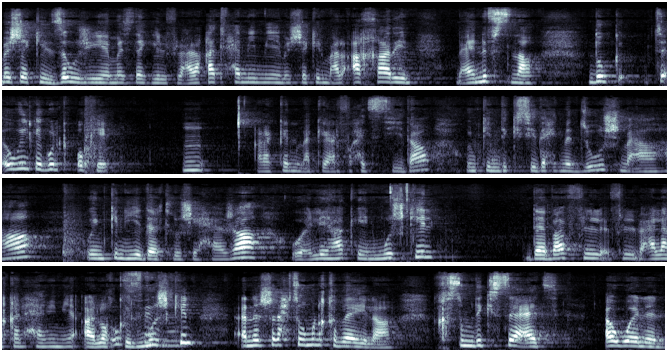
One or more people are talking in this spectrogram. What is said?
مشاكل زوجية مشاكل في العلاقات الحميمية مشاكل مع الآخرين مع نفسنا. donc التأويل كيقول لك OK راه كان ما كيعرف واحد السيدة ويمكن ديك السيدة حيت ما تزوجش معاها ويمكن هي دارت له شي حاجة وعليها كاين مشكل دابا في, في العلاقة الحميمية. alors que المشكل أنا شرحته من قبيلة. خصهم ديك الساعات اولا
